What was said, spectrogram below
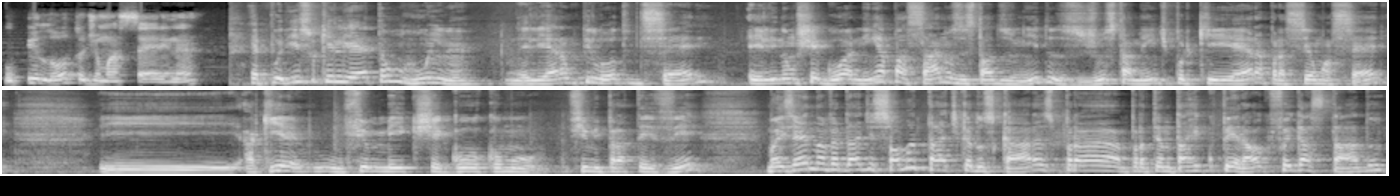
o piloto de uma série, né? É por isso que ele é tão ruim, né? Ele era um piloto de série ele não chegou a nem a passar nos Estados Unidos, justamente porque era para ser uma série. E aqui o filme meio que chegou como filme para TV, mas é na verdade só uma tática dos caras para tentar recuperar o que foi gastado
